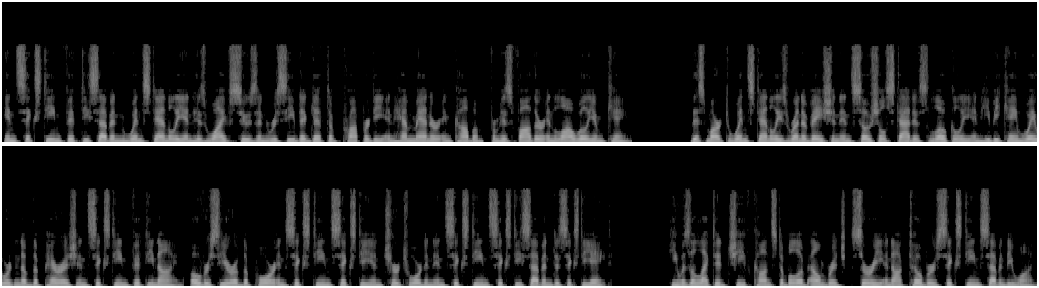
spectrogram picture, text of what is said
In 1657 Winstanley and his wife Susan received a gift of property in Ham Manor in Cobham, from his father-in-law William King. This marked Winstanley's renovation in social status locally and he became Waywarden of the parish in 1659, overseer of the poor in 1660 and churchwarden in 1667–68. He was elected Chief Constable of Elmbridge, Surrey in October 1671.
